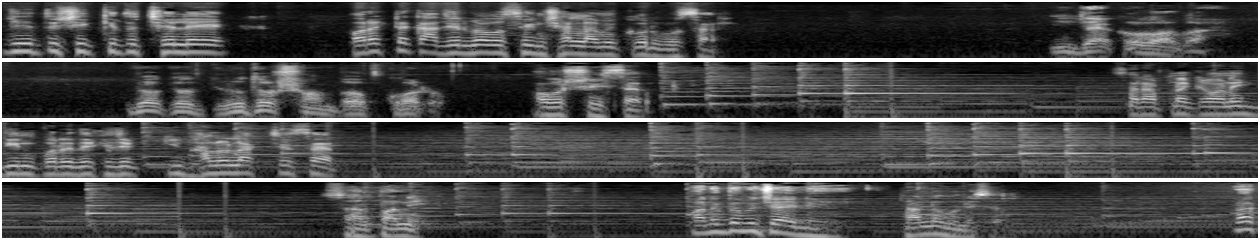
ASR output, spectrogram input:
যেহেতু শিক্ষিত ছেলে ওর একটা কাজের ব্যবস্থা ইনশাল্লাহ আমি করব স্যার। দেখো বাবা যত দ্রুত সম্ভব করো। অবশ্যই স্যার। স্যার আপনাকে অনেক দিন পরে দেখে যে কি ভালো লাগছে স্যার। স্যার পানি। পানি তো আমি চাইনি। ঠান্ডা পানি স্যার। রাখ।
